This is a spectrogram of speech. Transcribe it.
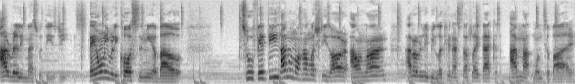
I really mess with these jeans. They only really costed me about 250 I don't know how much these are online. I don't really be looking at stuff like that because I'm not one to buy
